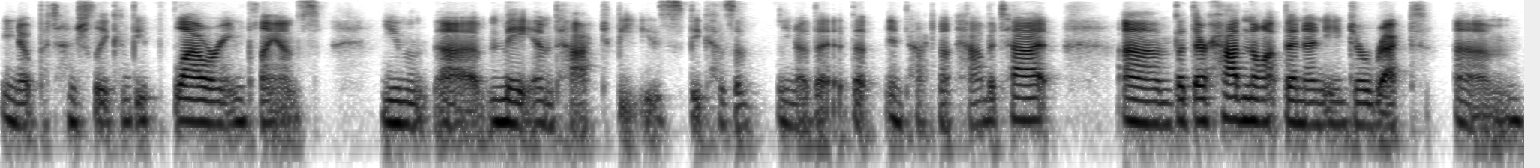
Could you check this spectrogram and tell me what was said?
you know, potentially could be flowering plants, you uh, may impact bees because of, you know, the, the impact on habitat. Um, but there have not been any direct um,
